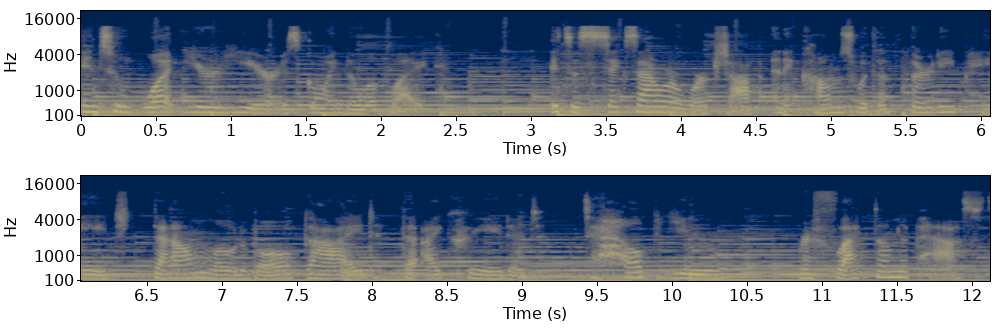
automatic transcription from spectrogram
into what your year is going to look like. It's a six hour workshop and it comes with a 30 page downloadable guide that I created to help you reflect on the past,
